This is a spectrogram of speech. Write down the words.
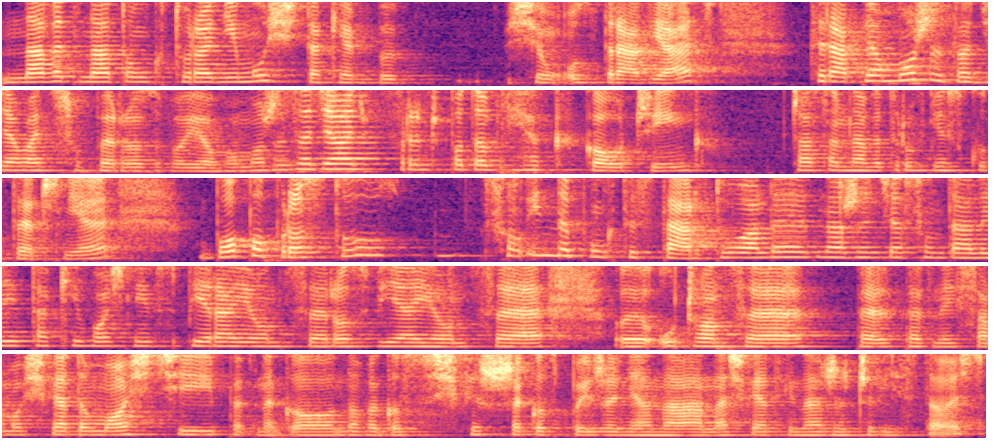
nawet na tą, która nie musi tak jakby się uzdrawiać, terapia może zadziałać super rozwojowo, może zadziałać wręcz podobnie jak coaching, czasem nawet równie skutecznie, bo po prostu są inne punkty startu, ale narzędzia są dalej takie właśnie wspierające, rozwijające, y, uczące pe pewnej samoświadomości, pewnego nowego, świeższego spojrzenia na, na świat i na rzeczywistość.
